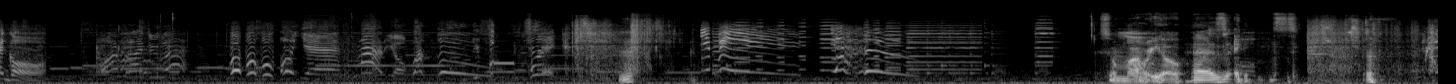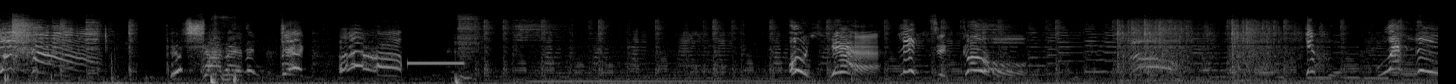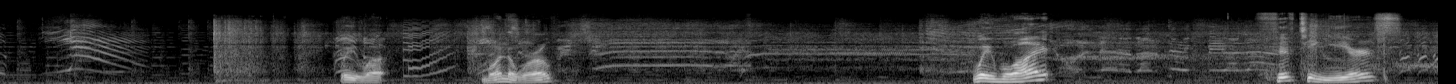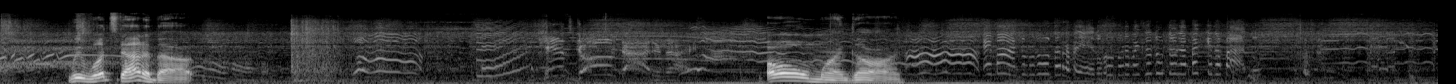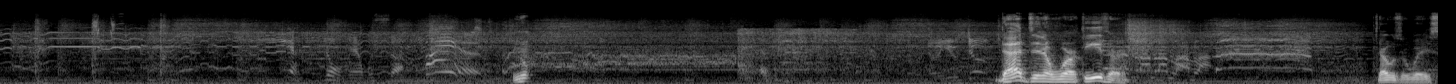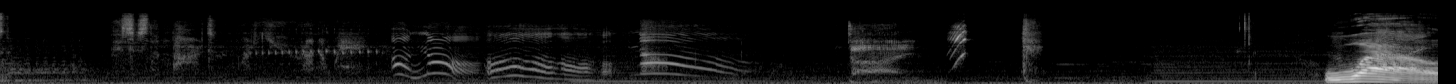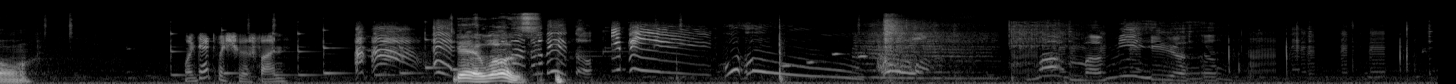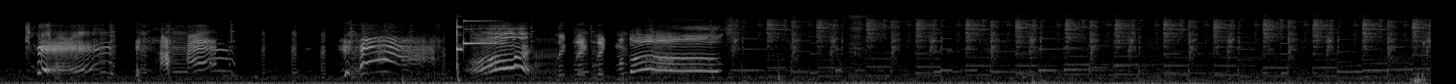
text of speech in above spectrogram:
Let's! Why would I do that? Oh yeah, Mario! Wahoo! You f- freak! Yippee! Yahoo! So Mario has AIDS. Wait, what? What in the world? Wait, what? 15 years? Wait, what's that about? Oh my god. Fire! No, No, you don't. that didn't work either. That was a waste. This is the part where you run away. Oh no! Oh no! Wow. Well, that was sure fun. Yeah, it was.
